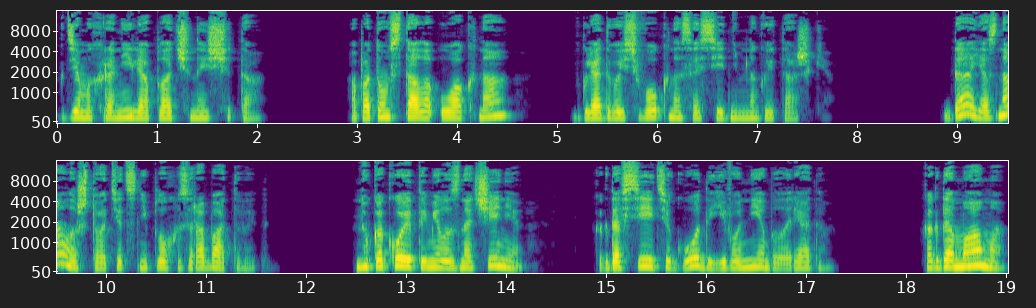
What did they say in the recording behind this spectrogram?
где мы хранили оплаченные счета. А потом встала у окна вглядываясь в окна соседней многоэтажки. Да, я знала, что отец неплохо зарабатывает. Но какое это имело значение, когда все эти годы его не было рядом? Когда мама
